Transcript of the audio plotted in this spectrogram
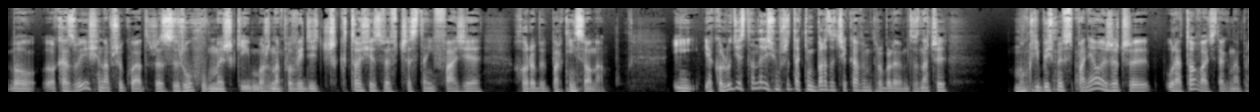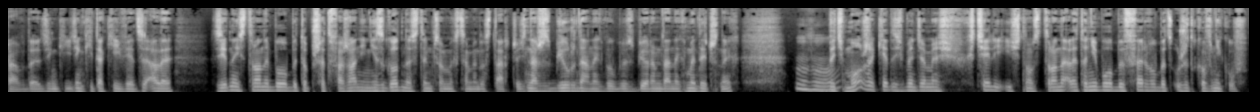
bo okazuje się na przykład, że z ruchów myszki można powiedzieć, czy ktoś jest we wczesnej fazie choroby Parkinsona. I jako ludzie stanęliśmy przed takim bardzo ciekawym problemem, to znaczy moglibyśmy wspaniałe rzeczy uratować tak naprawdę dzięki, dzięki takiej wiedzy, ale z jednej strony byłoby to przetwarzanie niezgodne z tym, co my chcemy dostarczyć. Nasz zbiór danych byłby zbiorem danych medycznych. Być może kiedyś będziemy chcieli iść tą stronę, ale to nie byłoby fair wobec użytkowników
